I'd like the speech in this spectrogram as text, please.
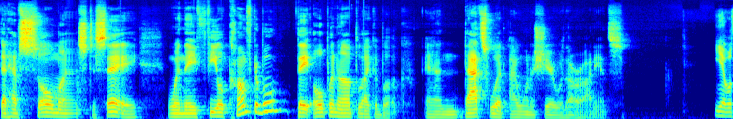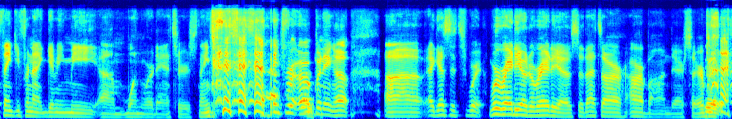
that have so much to say. When they feel comfortable, they open up like a book, and that's what I want to share with our audience. Yeah, well, thank you for not giving me um, one word answers. Thanks, thanks for opening up. Uh, I guess it's we're we're radio to radio, so that's our our bond there, sir. but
